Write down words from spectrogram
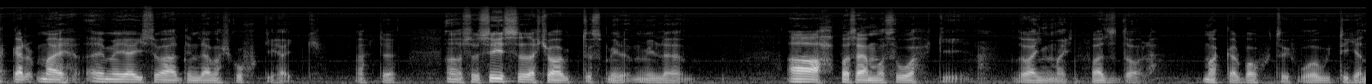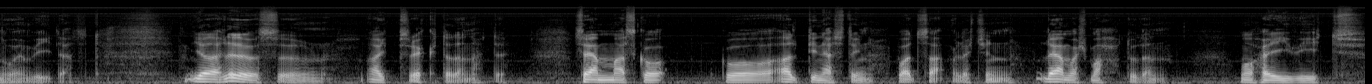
takkar, ma ei, ma ei suhelnud temas kuhki haik. No, se siis sitä saavutus, millä, millä ahpa semmos vuohki toimmait vastoilla. Makkar pohti vuoti ja noin viitästä. Ja löys äh, aips rektadan, että semmas ko, ko altinästin patsaamille, sen lämmäs mahtudan. Mä heiviit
